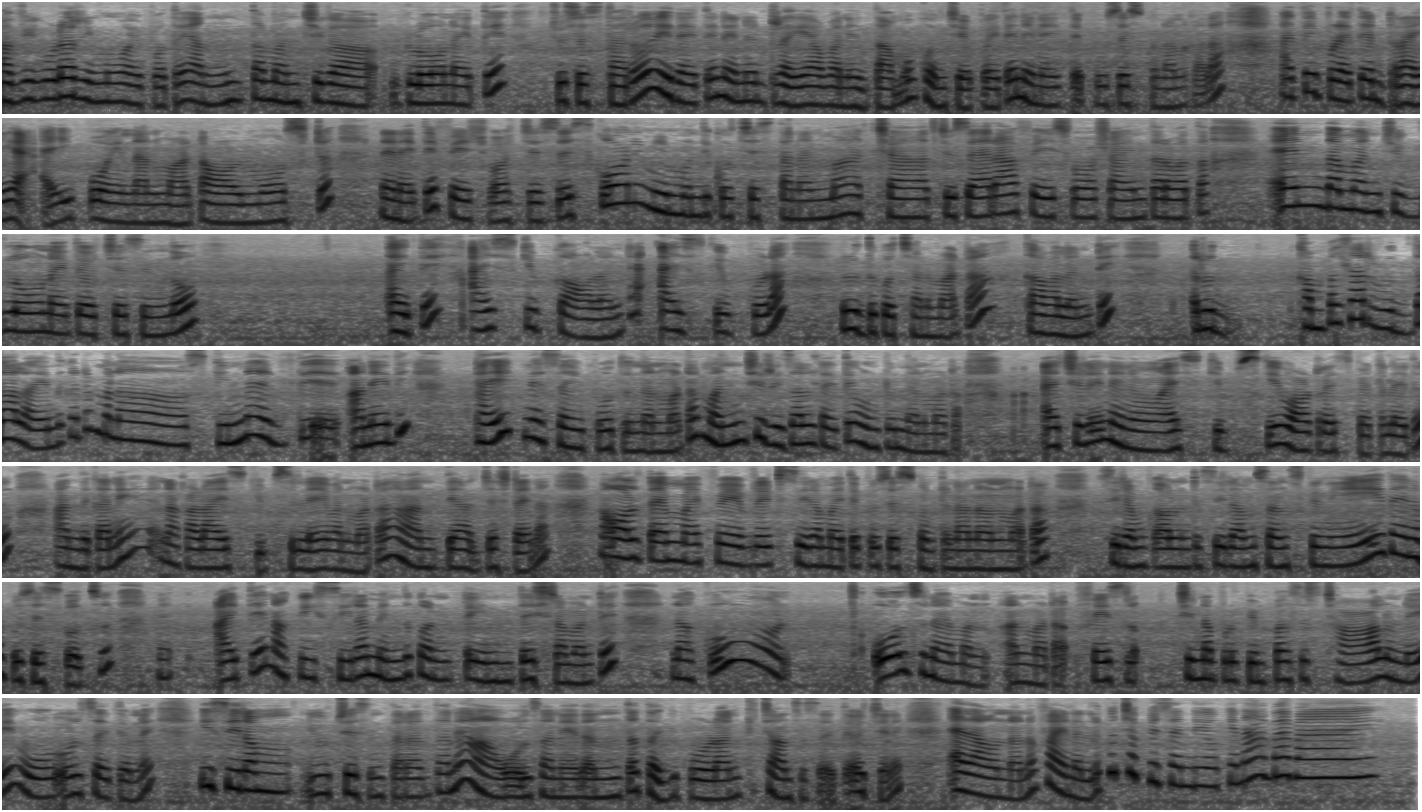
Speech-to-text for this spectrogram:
అవి కూడా రిమూవ్ అయిపోతాయి. అంత మంచిగా గ్లోన్ అయితే చూసేస్తారు. ఇదైతే నేను డ్రై అవ్వనిద్దాము. కొంచెంసేపు అయితే నేనైతే పూసేసుకున్నాను కదా. అయితే ఇప్పుడైతే డ్రై అయిపోయిందనమాట ఆల్మోస్ట్. నేనైతే ఫేస్ వాష్ చేసేసుకొని మీ ముందుకు వచ్చేస్తానమాట చూసారా? ఫేస్ వాష్ అయిన తర్వాత ఎంత మంచి గ్లోన్ అయితే వచ్చేసిందో. అయితే ఐస్ క్యూబ్ కావాలంటే ఐస్ క్యూబ్ కూడా రుద్దుకొచ్చు అనమాట కావాలంటే రుద్ కంపల్సరీ రుద్దాల? ఎందుకంటే మన స్కిన్ అయితే అనేది టైట్నెస్ అయిపోతుంది అనమాట మంచి రిజల్ట్ అయితే ఉంటుందన్నమాట. యాక్చువల్లీ నేను ఐస్ క్యూబ్స్కి వాటర్ వేసి పెట్టలేదు. అందుకని నాకు ఆడ ఐస్ క్యూబ్స్ లేవనమాట అంతే అడ్జస్ట్ అయినా. All time my favourite serum అయితే పూసేసుకుంటున్నాను అనమాట సిరమ్ కావాలంటే సిరమ్ సన్ స్క్రీన్ ఏదైనా పూసేసుకోవచ్చు. అయితే నాకు ఈ సిరమ్ ఎందుకంటే ఇంత ఇష్టం అంటే నాకు ఓల్స్ ఉన్నాయమన్ అనమాట ఫేస్లో చిన్నప్పుడు పింపుల్స్ చాలా ఉండేవి హోల్స్ అయితే ఉన్నాయి. ఈ సీరం యూజ్ చేసిన తర్వాతనే ఆ హోల్స్ అనేది అంతా తగ్గిపోవడానికి ఛాన్సెస్ అయితే వచ్చినాయి. ఎలా ఉన్నానో ఫైనల్ లుక్ చెప్పేసండి ఓకేనా? Bye bye!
